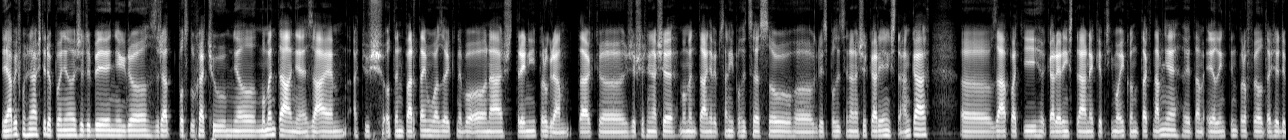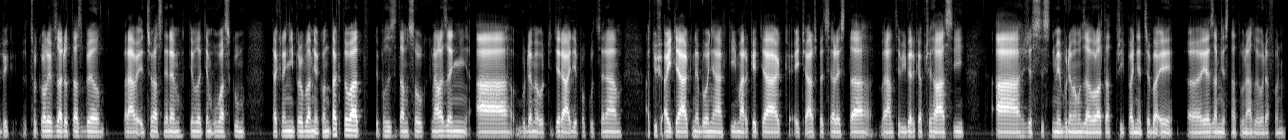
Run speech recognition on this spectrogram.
Já bych možná ještě doplnil, že kdyby někdo z řad posluchačů měl momentálně zájem, ať už o ten part-time úvazek nebo o náš trainee program, tak eh, že všechny naše momentálně vypsané pozice jsou eh, k dispozici na našich kariérních stránkách. Eh, v zápatí kariérních stránek je přímo i kontakt na mě, je tam i LinkedIn profil, takže kdyby cokoliv za dotaz byl právě i třeba směrem k těmhle těm úvazkům, tak není problém mě kontaktovat. Ty pozice tam jsou k nalezení a budeme určitě rádi, pokud se nám ať už ITák nebo nějaký marketák, HR specialista v rámci výběrka přihlásí a že si s nimi budeme moct zavolat a případně třeba i eh, je zaměstnat u nás ve Vodafone.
